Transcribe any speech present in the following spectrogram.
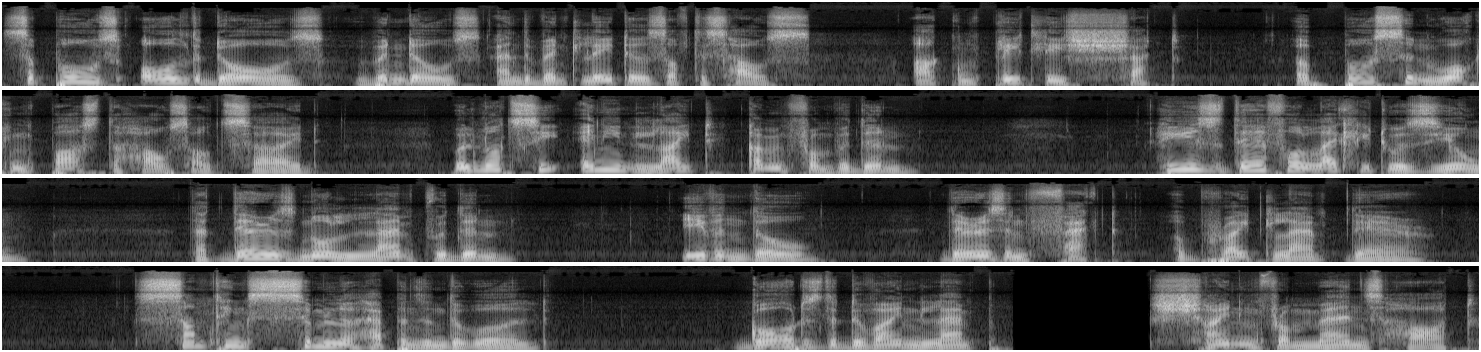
Suppose all the doors, windows, and the ventilators of this house are completely shut. A person walking past the house outside will not see any light coming from within. He is therefore likely to assume that there is no lamp within, even though there is in fact a bright lamp there. Something similar happens in the world. God is the divine lamp shining from man's heart.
